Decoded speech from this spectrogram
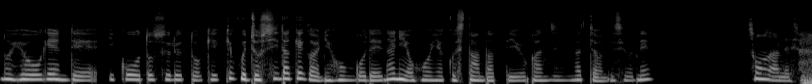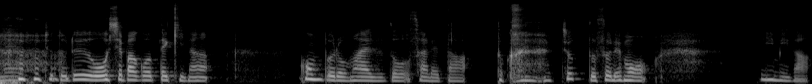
の表現で行こうとすると、結局女子だけが日本語で何を翻訳したんだっていう感じになっちゃうんですよね。そうなんですよね。ちょっとルー大芝語的なコンプロマイズとされたとかちょっとそれも意味が。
